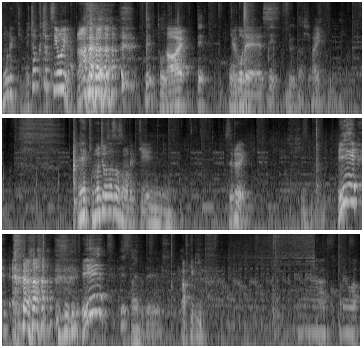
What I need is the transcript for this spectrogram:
そのデッキめちゃくちゃ強いな。で登場はい。で15です。でルーターします、はい。えー、気持ちよさそうそのデッキ、うん。ずるい。ヒーえー、えルでタイムです。ー、あ吹きキープこれは。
